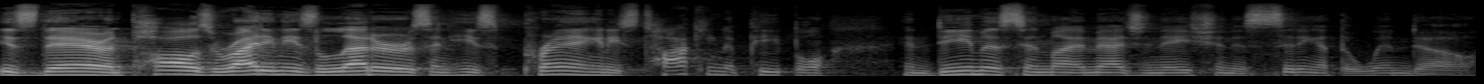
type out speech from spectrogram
is there, and Paul is writing these letters, and he's praying, and he's talking to people. And Demas, in my imagination, is sitting at the window,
